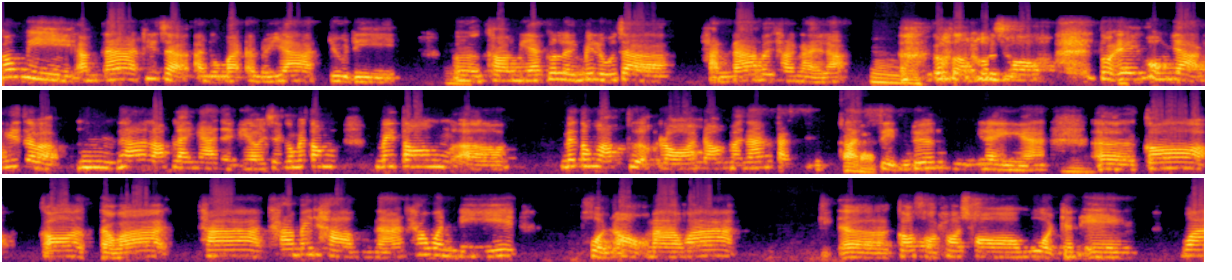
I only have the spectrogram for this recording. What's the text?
ก็มีอำนาจที่จะอนุมัติอนุญาตอยู่ดีเออคราวนี้ก็เลยไม่รู้จะ หันหน้าไปทางไหนละอืมกสทช ตัวเองคงอยากที่จะแบบอืมถ้ารับรายงานอย่างเดียวฉันก็ไม่ต้องไม่ต้องเอ่อไม่ต้องรับเผือกร้อนเนาะมานั่งตัดสินครับตัดสินเรื่องนี้อะไรอย่างเงี้ยอืมเออก็ก็แต่ว่าถ้าถ้าไม่ทำนะ ถ้าวันนี้ผลออกมาว่า เอ่อกสทชโหวตกันเอง ว่า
